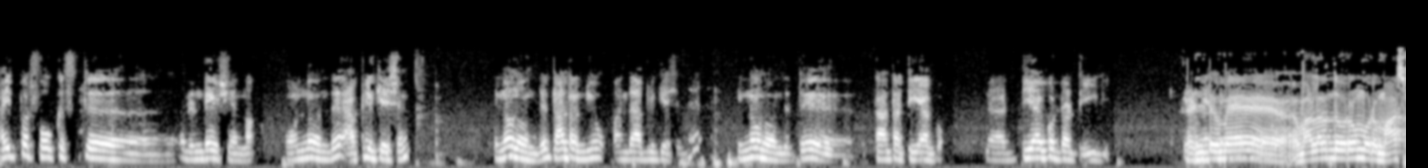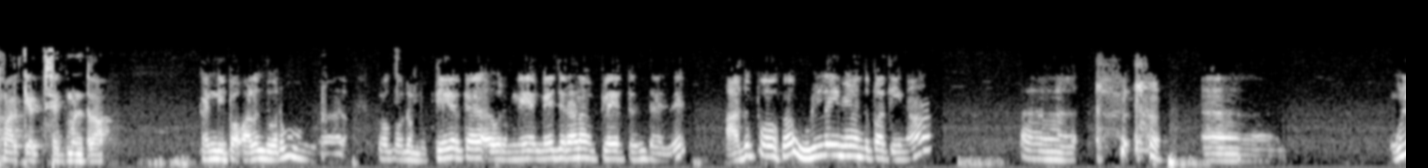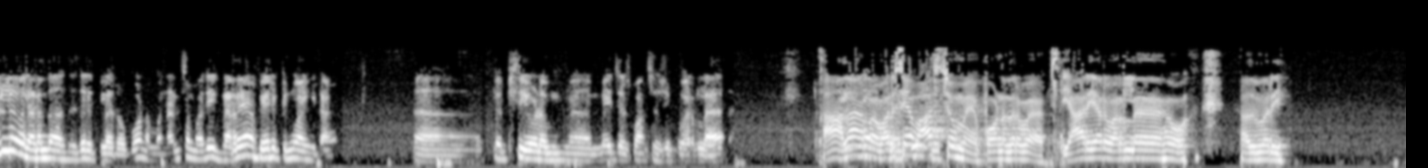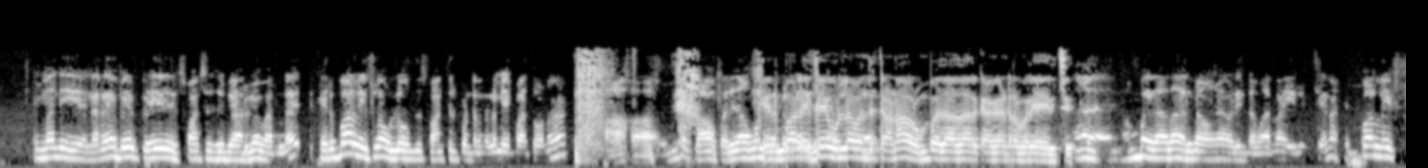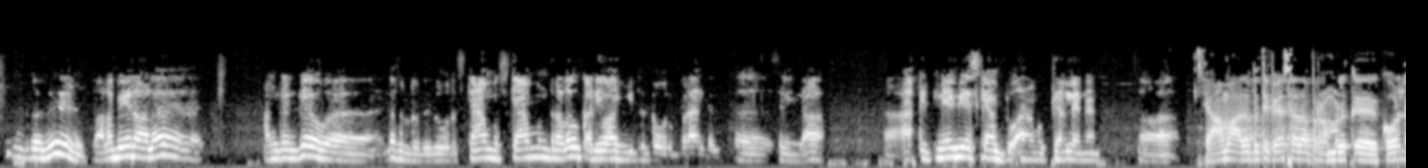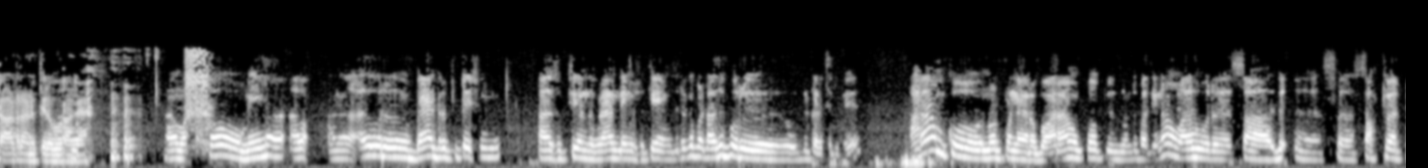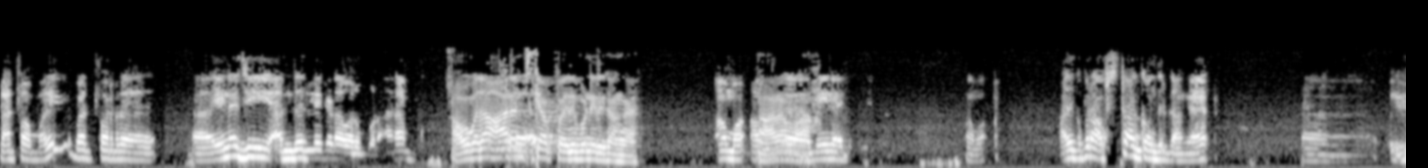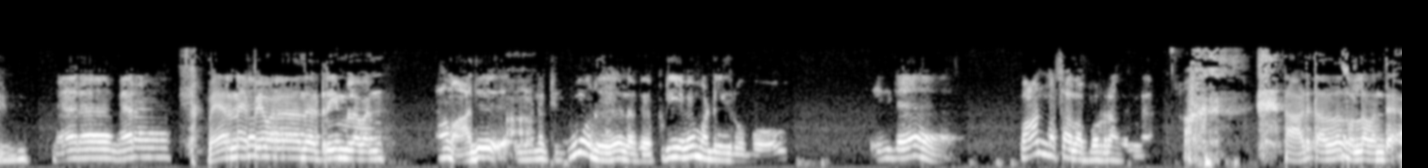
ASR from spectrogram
ஹைப்பர் ஃபோக்கஸ்டு ரெண்டே விஷயம் தான் ஒன்னு வந்து அப்ளிகேஷன் இன்னொன்னு வந்து டாடா நியூ அந்த அப்ளிகேஷன் இன்னொன்னு வந்துட்டு டாடா டியாகோ டியாகோ டாட் இடி ரெண்டுமே வளர்ந்து வரும் ஒரு மாஸ் மார்க்கெட் செக்மெண்ட் தான். கண்டிப்பா வளர்ந்து வரும். ஒரு கிளியர் ஒரு மேஜரான பிளேயர் தெரியுது அது போக உள்ளேயுமே வந்து பாத்தீங்கன்னா உள்ள நடந்த அந்த இது இருக்குல்ல ரொம்ப நம்ம நினைச்ச மாதிரி நிறைய பேர் பின்வாங்கிட்டாங்க. பெப்சியோட மேஜர் ஸ்பான்சர்ஷிப் வரல. அதான் நம்ம வரிசையா வாசிச்சோமே போன தடவை. யார் யார் வரல அது மாதிரி. இந்த மாதிரி நிறைய பேர் பெரிய ஸ்பான்சர்ஷிப் யாருமே வரல. ஹெர்பால் லைஃப் எல்லாம் உள்ள வந்து ஸ்பான்சர் பண்ற நிலைமையை பார்த்தோம்னா ஆஹா ரொம்ப பா- பரிதாபமான நிலைமையில ஹெர்பாலைஃபே உள்ள வந்துட்டானா ரொம்ப இதாதான் இருக்காங்கன்ற மாதிரி ஆயிருச்சு. ரொம்ப இதாதான் இருக்காங்க அப்படின்ற மாதிரி தான் இருந்துச்சு. ஏன்னா ஹெட்பால் லைஃப்ன்றது பல பேரால அங்கங்க என்ன சொல்றது இது ஒரு ஸ்கேம் ஸ்கேம்ன்ற அளவுக்கு அடி வாங்கிட்டு இருக்க ஒரு பிராண்ட் சரிங்களா? இட் மேபி ஸ்கேம் டூ நமக்கு தெரியல என்னன்னு. ஆமா அத பத்தி பேசாத அப்புறம் நம்மளுக்கு கோர்ட் ஆர்டர் அனுப்பிட போறாங்க. ஆமா. மெயினா அது ஒரு பேட் ரெப்புடேஷன் அதை சுத்தி அந்த பிராண்ட் நேம் சுத்தி அமைஞ்சிருக்கு பட் அதுக்கு ஒரு இது கிடைச்சிருக்கு. அராம்கோ நோட் பண்ண ரொம்ப அராம்கோ வந்து பாத்தீங்கன்னா அது ஒரு சாஃப்ட்வேர் பிளாட்ஃபார்ம் மாதிரி. பட் ஃபார் எனர்ஜி அந்த ரிலேட்டடா வரும் போல. அராம்கோ அவங்கதான் ஆரஞ்சு கேப் இது பண்ணிருக்காங்க. ஆமா. மெயின் ஆமா. அதுக்கப்புறம் அப்ஸ்டாக் வந்திருக்காங்க. வேற வேற வேற என்ன எப்பயும் வர அந்த ட்ரீம் லெவன் ஆமா அது எனக்கு இன்னொரு எனக்கு புரியவே மாட்டேங்குது ரொம்ப. இந்த பான் மசாலா போடுறாங்கல்ல. நான் அடுத்து அததான் சொல்ல வந்தேன்.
